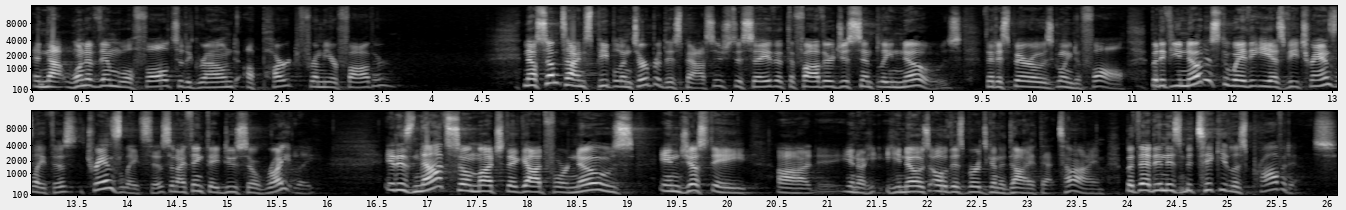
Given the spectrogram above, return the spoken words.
And not one of them will fall to the ground apart from your Father? Now, sometimes people interpret this passage to say that the Father just simply knows that a sparrow is going to fall. But if you notice the way the ESV translate this, translates this, and I think they do so rightly, it is not so much that God foreknows in just a, uh, you know, he, he knows, oh, this bird's going to die at that time, but that in his meticulous providence,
